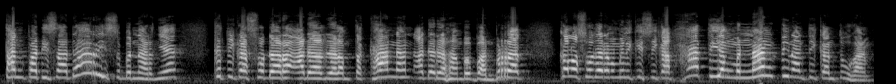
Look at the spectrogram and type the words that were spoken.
Tanpa disadari sebenarnya ketika saudara ada dalam tekanan, ada dalam beban berat, kalau saudara memiliki sikap hati yang menanti-nantikan Tuhan,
